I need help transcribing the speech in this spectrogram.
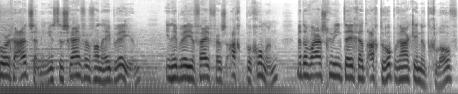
Vorige uitzending is de schrijver van Hebreeën in Hebreeën 5 vers 8 begonnen met een waarschuwing tegen het achterop raken in het geloof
